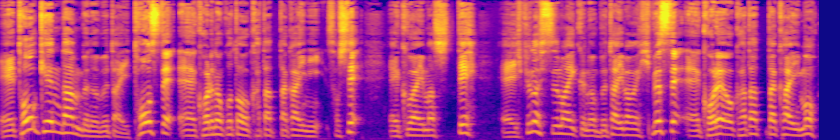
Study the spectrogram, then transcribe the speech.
えー、刀剣乱舞の舞台、トーステ、えーこれのことを語った回に、そして、えー加えまして、えーヒプノシスマイクの舞台版ヒプステ、えーこれを語った回も、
